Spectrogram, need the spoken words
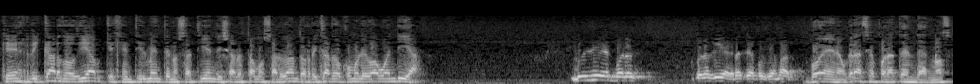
que es Ricardo Diab, que gentilmente nos atiende y ya lo estamos saludando. Ricardo, ¿cómo le va? Buen día. Muy bien, buenos, buenos días, gracias por llamar. Bueno, gracias por atendernos.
